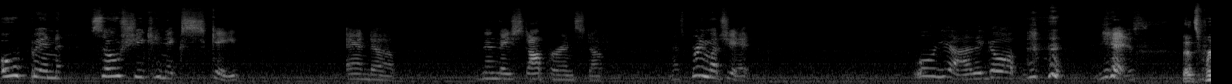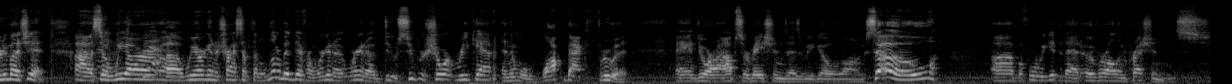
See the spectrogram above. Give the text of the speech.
open so she can escape. And uh, then they stop her and stuff. That's pretty much it. Well, yeah, they go up. yes. That's pretty much it. Uh, so we are uh, we are going to try something a little bit different. We're gonna we're gonna do a super short recap, and then we'll walk back through it and do our observations as we go along. So uh, before we get to that, overall impressions,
